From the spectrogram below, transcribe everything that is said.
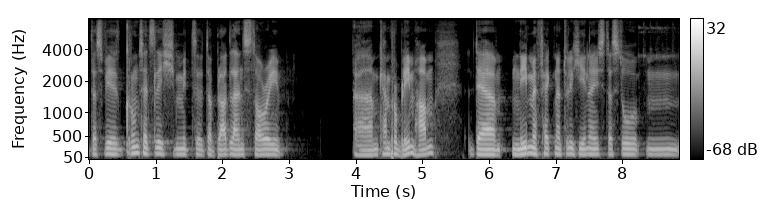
dass wir grundsätzlich mit der Bloodline-Story ähm, kein Problem haben. Der Nebeneffekt natürlich jener ist, dass du mh,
